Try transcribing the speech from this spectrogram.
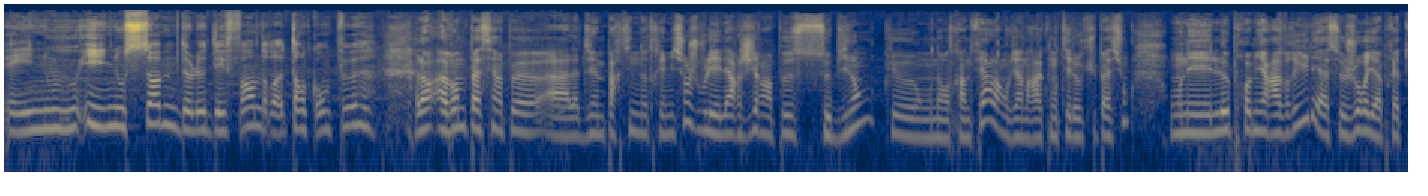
et nous, nous somment de le défendre tant qu'on peut. Alors, avant de passer un peu à la deuxième partie de notre émission, je voulais élargir un peu ce bilan qu'on est en train de faire. Là, on vient de raconter l'occupation. On est le 1er avril et à ce jour, il y a près de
